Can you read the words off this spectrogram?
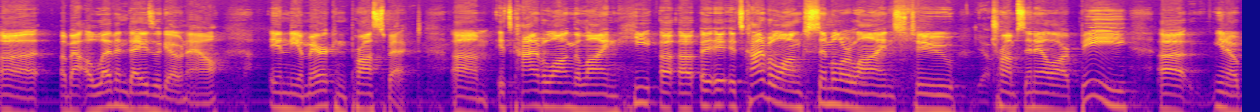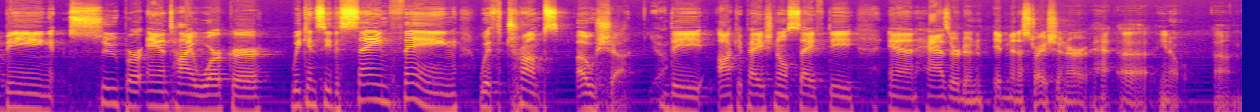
uh, about 11 days ago now in the American Prospect. Um, it's kind of along the line. He, uh, uh, it- it's kind of along similar lines to Trump's NLRB. Uh, you know, being super anti-worker. We can see the same thing with Trump's OSHA, the Occupational Safety and Hazard Administration, or uh, you know. Um,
